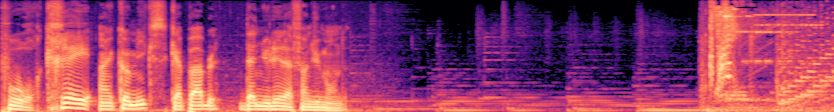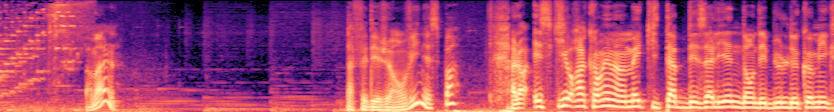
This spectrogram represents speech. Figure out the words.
pour créer un comics capable d'annuler la fin du monde. Pas mal. Ça fait déjà envie, n'est-ce pas? Alors, est-ce qu'il y aura quand même un mec qui tape des aliens dans des bulles de comics?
